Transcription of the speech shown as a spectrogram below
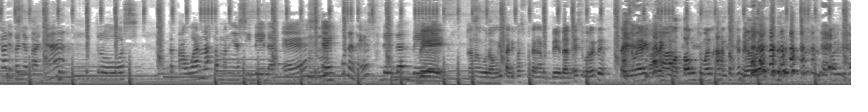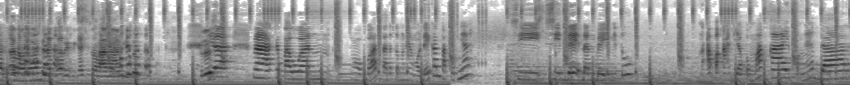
kan ditanya-tanya. Terus ketahuan lah temannya si D dan S. Mhm. Eh, kok dan S? D dan B. B. Karena orang ini tadi pas pertengahan D dan S orang itu tadi namanya karek motong cuman antep ke gitu. Klarifikasi sorangan gitu. Terus Iya. Nah, ketahuan ngobat ada temen yang OD kan takutnya si si D dan B ini tuh nah, apakah dia pemakai, pengedar?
